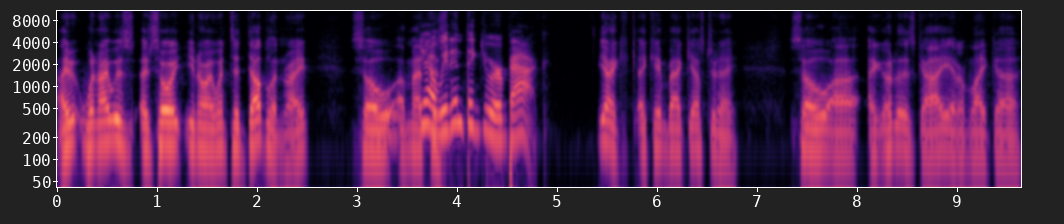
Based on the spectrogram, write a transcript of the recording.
I when I was uh, so you know I went to Dublin, right? So Mhm. I'm at Yeah, this, we didn't think you were back. yeah, I came back yesterday. So uh, I go to this guy and I'm like, uh,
